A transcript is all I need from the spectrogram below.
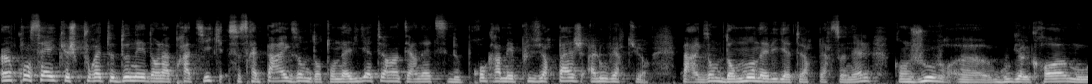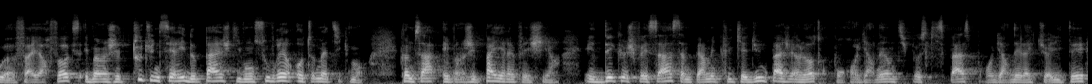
Un conseil que je pourrais te donner dans la pratique, ce serait par exemple dans ton navigateur internet, c'est de programmer plusieurs pages à l'ouverture. Par exemple, dans mon navigateur personnel, quand j'ouvre euh, Google Chrome ou euh, Firefox, eh ben, j'ai toute une série de pages qui vont s'ouvrir automatiquement. Comme ça, eh ben, j'ai pas à y réfléchir. Et dès que je fais ça, ça me permet de cliquer d'une page à l'autre pour regarder un petit peu ce qui se passe, pour regarder l'actualité,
